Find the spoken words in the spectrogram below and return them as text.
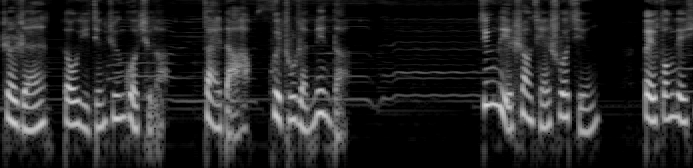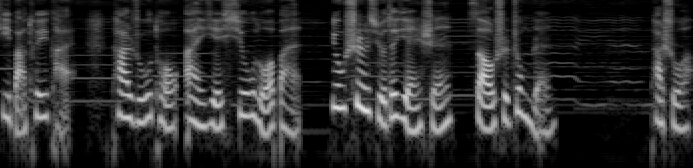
这人都已经晕过去了，再打会出人命的。经理上前说情，被风烈一把推开。他如同暗夜修罗般，用嗜血的眼神扫视众人。他说：“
